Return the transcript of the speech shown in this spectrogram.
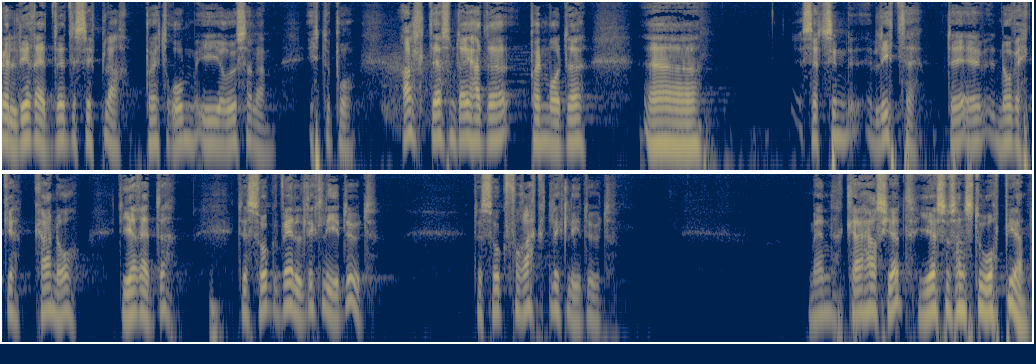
veldig redde disipler på et rom i Jerusalem etterpå. Alt det som de hadde på en måte eh, sett sin lit til, det er nå vekke. Hva nå? De er redde. Det så veldig lite ut. Det så foraktelig lite ut. Men hva har skjedd? Jesus han sto opp igjen.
